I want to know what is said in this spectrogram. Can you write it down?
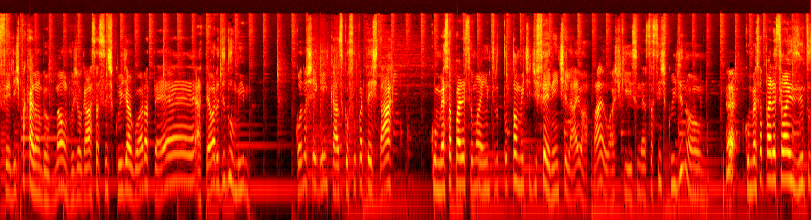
Feliz pra caramba. Eu, não, vou jogar Assassin's Creed agora até, até a hora de dormir. mano. Quando eu cheguei em casa, que eu fui pra testar, começa a aparecer uma intro totalmente diferente lá. Eu, rapaz, eu acho que isso não é Assassin's Creed não. Começa a aparecer umas intro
